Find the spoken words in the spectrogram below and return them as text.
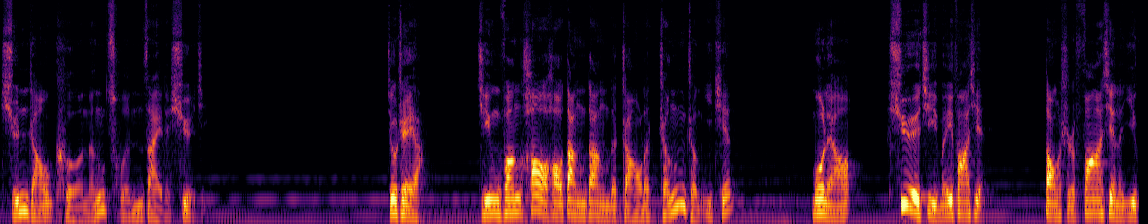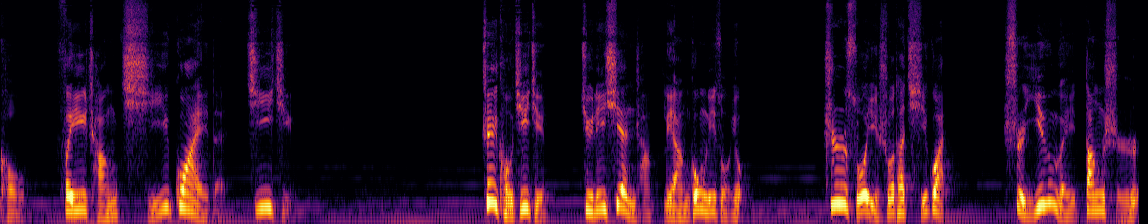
寻找可能存在的血迹。就这样，警方浩浩荡荡地找了整整一天，末了血迹没发现，倒是发现了一口非常奇怪的机井。这口机井距离现场两公里左右。之所以说它奇怪，是因为当时。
